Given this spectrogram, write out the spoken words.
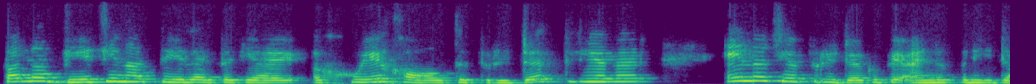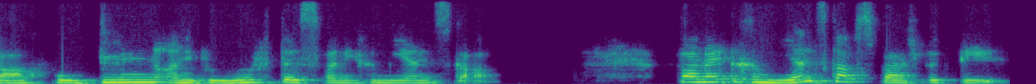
want dan weet jy natuurlik dat jy 'n goeie gehalte produk lewer en dat jou produk op die einde van die dag voldoen aan die behoeftes van die gemeenskap. Vanuit 'n gemeenskapsperspektief,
